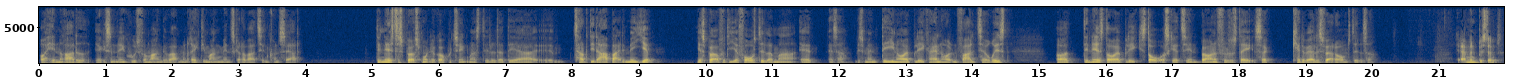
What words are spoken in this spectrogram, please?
og henrettet, jeg kan simpelthen ikke huske, hvor mange det var, men rigtig mange mennesker, der var til en koncert. Det næste spørgsmål, jeg godt kunne tænke mig at stille dig, det er, øh, tager du dit arbejde med hjem? Jeg spørger, fordi jeg forestiller mig, at altså, hvis man det ene øjeblik har anholdt en farlig terrorist, og det næste øjeblik står og skal til en børnefødselsdag, så kan det være lidt svært at omstille sig. Ja, men bestemt.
